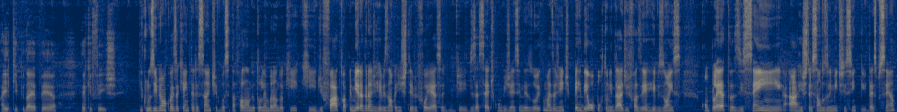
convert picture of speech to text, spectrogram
a equipe da EPE é que fez. Inclusive, uma coisa que é interessante, você está falando, eu estou lembrando aqui, que de fato a primeira grande revisão que a gente teve foi essa de 17 com vigência em 18, mas a gente perdeu a oportunidade de fazer revisões completas e sem a restrição dos limites de 5% e 10%,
